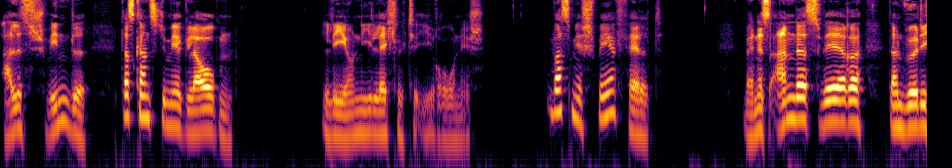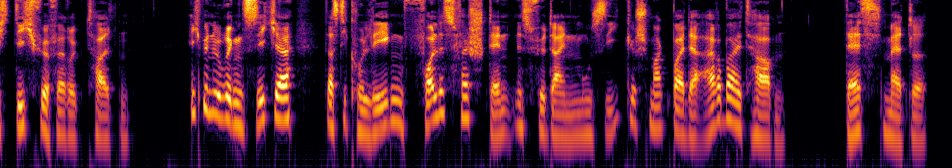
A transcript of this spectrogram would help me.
Alles Schwindel, das kannst du mir glauben. Leonie lächelte ironisch. Was mir schwer fällt. Wenn es anders wäre, dann würde ich dich für verrückt halten. Ich bin übrigens sicher, dass die Kollegen volles Verständnis für deinen Musikgeschmack bei der Arbeit haben. Death Metal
